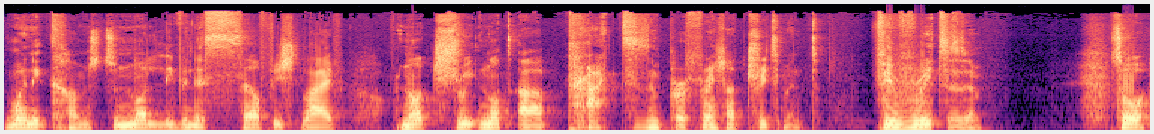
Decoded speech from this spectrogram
when it comes to not living a selfish life, not treat, not uh, practicing preferential treatment, favoritism. So,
